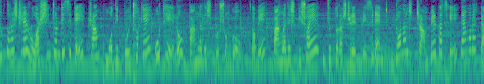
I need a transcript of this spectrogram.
যুক্তরাষ্ট্রের ওয়াশিংটন ডিসিতে ট্রাম্প মোদি বৈঠকে উঠে এলো বাংলাদেশ প্রসঙ্গ। তবে বাংলাদেশ বিষয়ে যুক্তরাষ্ট্রের প্রেসিডেন্ট ডোনাল্ড ট্রাম্পের কাছে তেমন একটা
